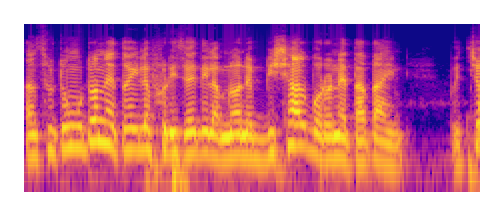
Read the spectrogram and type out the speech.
কারণ ছোটো মুটো নেতা হইলে পরিচয় দিলাম না, অনেক বিশাল বড় নেতা তাইন, বুঝছ?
